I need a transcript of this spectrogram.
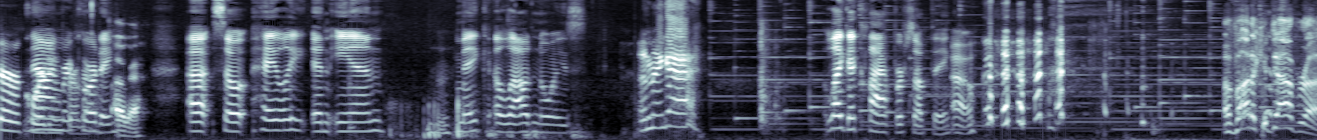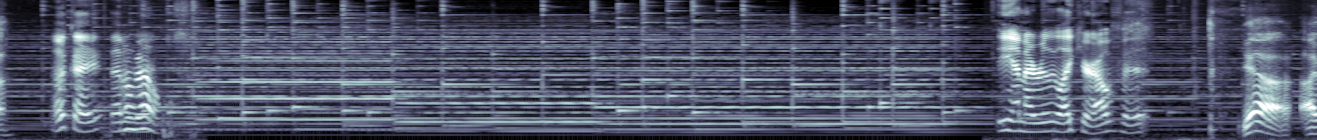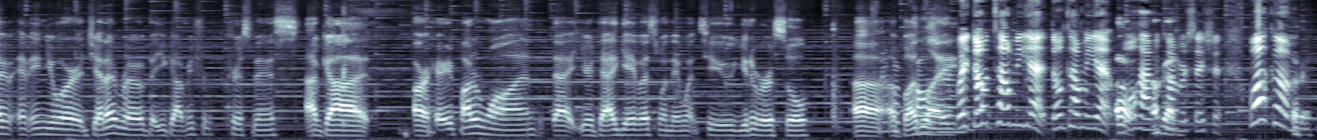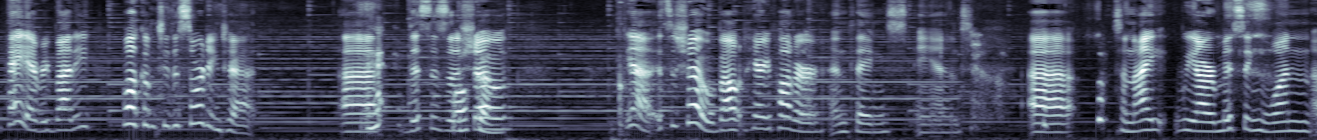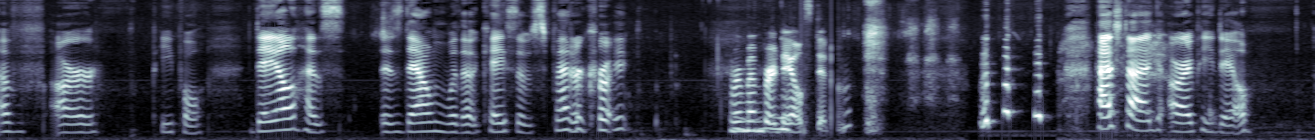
a recording. now I'm program. recording. Okay. Uh, so Hayley and Ian make a loud noise, Oh my god! like a clap or something. Oh. Avada Kedavra! Okay, I that'll don't work. know. Ian, I really like your outfit. Yeah, I am in your Jedi robe that you got me for Christmas. I've got our Harry Potter wand that your dad gave us when they went to Universal. Uh, a a Bud. Light. Wait, don't tell me yet. Don't tell me yet. Oh, we'll have okay. a conversation. Welcome. Okay. Hey, everybody. Welcome to the Sorting Chat. Uh, this is a Welcome. show. Yeah, it's a show about Harry Potter and things. And uh, tonight we are missing one of our people. Dayle has is down with a case of Spattergroit. Remember Dayle's did. Hashtag RIP Dayle.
